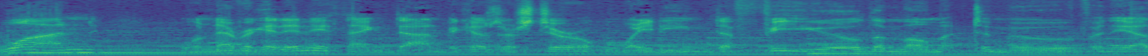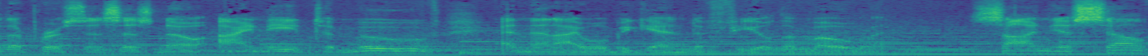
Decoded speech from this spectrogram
One will never get anything done because they're still waiting to feel the moment to move. And the other person says, No, I need to move, and then I will begin to feel the moment. Sonia, self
